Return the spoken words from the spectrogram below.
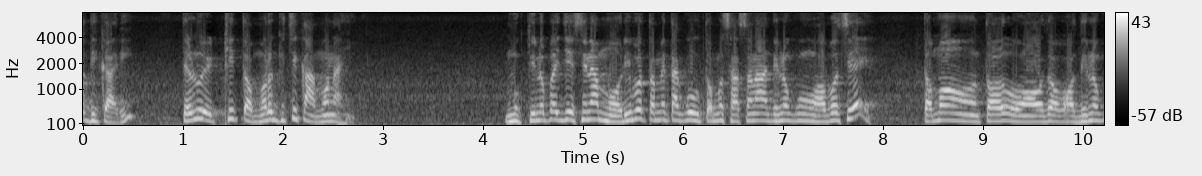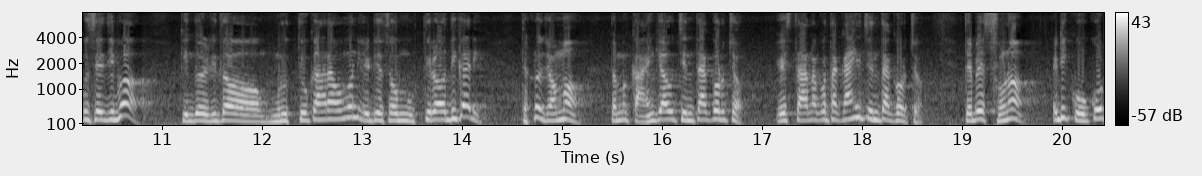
ଅଧିକାରୀ ତେଣୁ ଏଠି ତୁମର କିଛି କାମ ନାହିଁ ମୁକ୍ତି ନ ପାଇ ଯିଏ ସିନା ମରିବ ତୁମେ ତାକୁ ତୁମ ଶାସନ ଅଧୀନକୁ ହବ ସିଏ ତୁମ ଅଧୀନକୁ ସେ ଯିବ କିନ୍ତୁ ଏଠି ତ ମୃତ୍ୟୁ କାହାର ହେବନି ଏଠି ସବୁ ମୁକ୍ତିର ଅଧିକାରୀ ତେଣୁ ଜମ ତୁମେ କାହିଁକି ଆଉ ଚିନ୍ତା କରୁଛ ଏ ସ୍ଥାନ କଥା କାହିଁକି ଚିନ୍ତା କରୁଛ ତେବେ ଶୁଣ ଏଠି କେଉଁ କେଉଁ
